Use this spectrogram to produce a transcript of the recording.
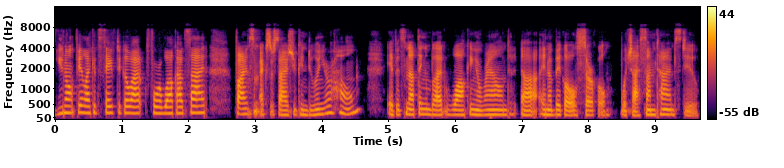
you don't feel like it's safe to go out for a walk outside, find some exercise you can do in your home. If it's nothing but walking around uh, in a big old circle, which I sometimes do,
